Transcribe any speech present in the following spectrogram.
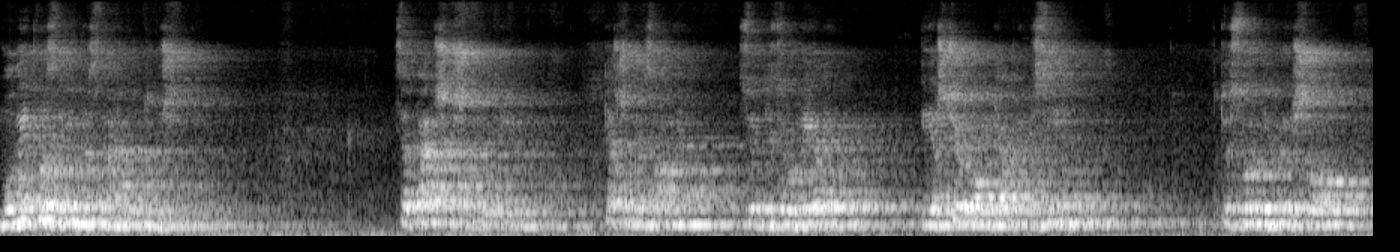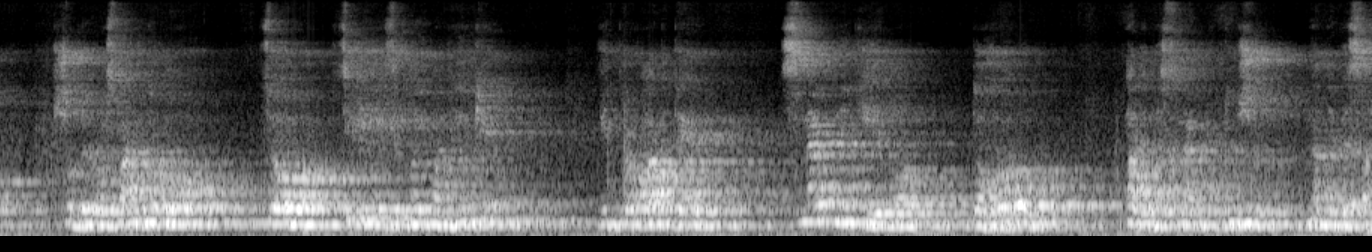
Молитва за змінна смерть душу. Це перше, що потрібно. Те, що ми з вами сьогодні зробили. І я щиро вам дякую всім, хто сьогодні прийшов, щоб розпам'ятного цього цієї земної мандрівки відпровадити смертне тіло до гробу, але безсмертну душу на небесах.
